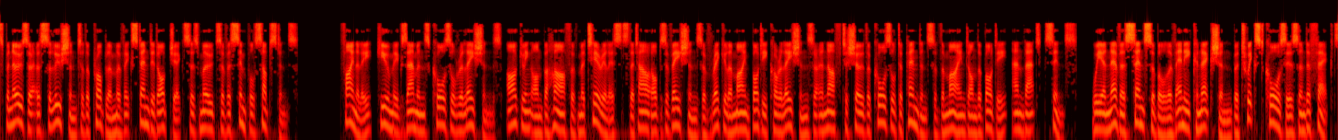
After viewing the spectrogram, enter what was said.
Spinoza a solution to the problem of extended objects as modes of a simple substance. Finally, Hume examines causal relations, arguing on behalf of materialists that our observations of regular mind-body correlations are enough to show the causal dependence of the mind on the body, and that, since we are never sensible of any connection betwixt causes and effects,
